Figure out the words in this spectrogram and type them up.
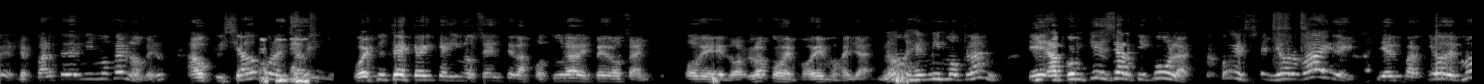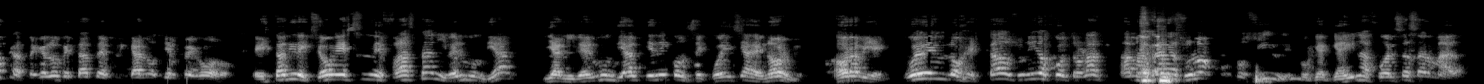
de es parte del mismo fenómeno, auspiciado por el chavismo. ¿O es que ustedes creen que es inocente la postura de Pedro Sánchez o de los locos de Podemos allá? No, es el mismo plan. ¿Y con quién se articula? Con el señor Biden y el Partido Demócrata, que es lo que está explicando siempre Godo. Esta dirección es nefasta a nivel mundial y a nivel mundial tiene consecuencias enormes. Ahora bien, ¿pueden los Estados Unidos controlar, amarrar a su loco? Posible, porque aquí hay unas fuerzas armadas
